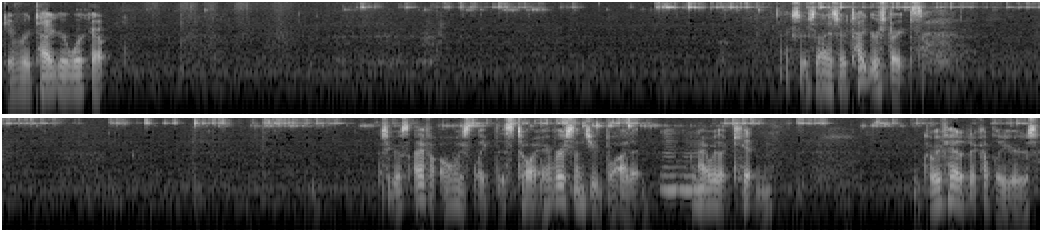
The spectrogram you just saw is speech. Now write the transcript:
Give her a tiger workout. Exercise her tiger stripes. She goes, I've always liked this toy ever since you bought it. Mm -hmm. When I was a kitten. So we've had it a couple years.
